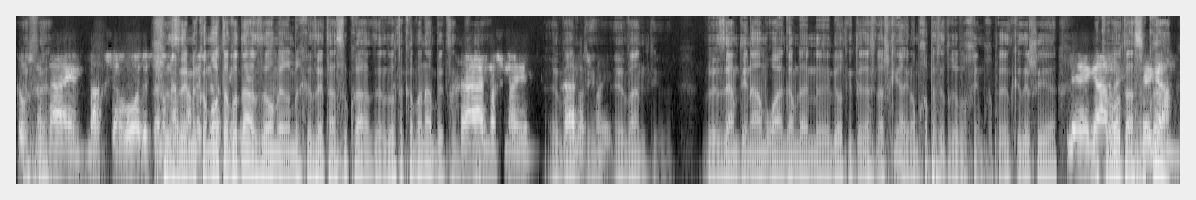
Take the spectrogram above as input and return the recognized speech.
תוך שנתיים, בהכשרות, יש לנו... שזה מקומות עבודה, זה אומר מרכזי תעסוקה, זאת הכוונה בעצם. חד משמעית. הבנתי, הבנתי. וזה המדינה אמורה גם להיות אינטרס להשקיע, היא לא מחפשת רווחים, מחפשת כדי שיהיה תעסוקה. לגמרי.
